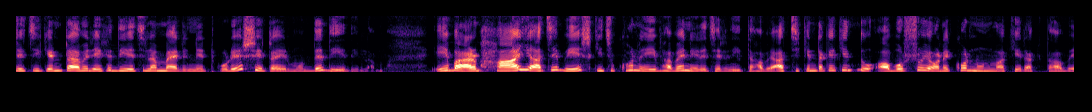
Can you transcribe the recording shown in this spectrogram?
যে চিকেনটা আমি রেখে দিয়েছিলাম ম্যারিনেট করে সেটা এর মধ্যে দিয়ে দিলাম। এবার ভাই আছে, বেশ কিছুক্ষণ এইভাবে নেড়েচেড়ে নিতে হবে। আর চিকেনটাকে কিন্তু অবশ্যই অনেকক্ষণ নুন মাখিয়ে রাখতে হবে।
